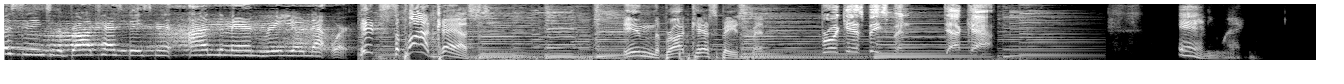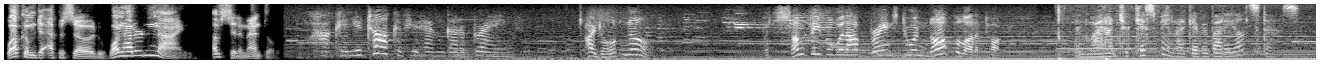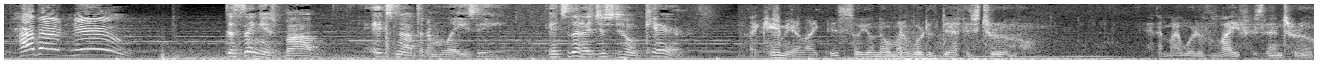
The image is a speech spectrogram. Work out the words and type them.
listening to the Broadcast Basement On Demand Radio Network. It's the podcast in the broadcast basement. broadcastbasement.com. Anyway, welcome to episode 109 of Sentimental. How can you talk if you haven't got a brain? I don't know. But some people without brains do an awful lot of talking. Then why don't you kiss me like everybody else does? How about new? The thing is, Bob, it's not that I'm lazy. It's that I just don't care. I came here like this so you'll know my word of death is true. And that my word of life is then true.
